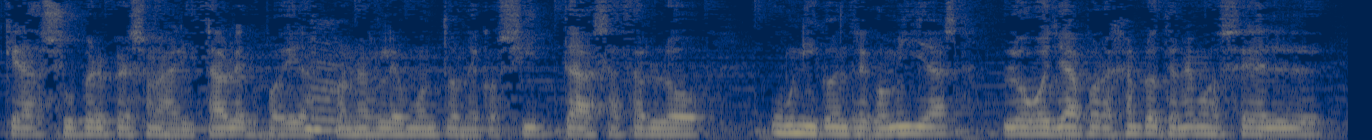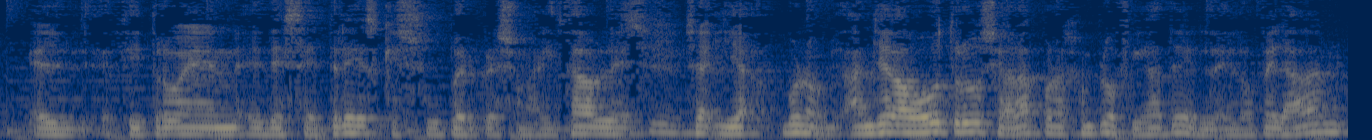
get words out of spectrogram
que era súper personalizable, que podías Mm. ponerle un montón de cositas, hacerlo único entre comillas. Luego ya, por ejemplo, tenemos el, el Citroën DS3, que es súper personalizable. Sí. O sea, ya, bueno, han llegado otros y ahora, por ejemplo, fíjate, el, el Opel Adam,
